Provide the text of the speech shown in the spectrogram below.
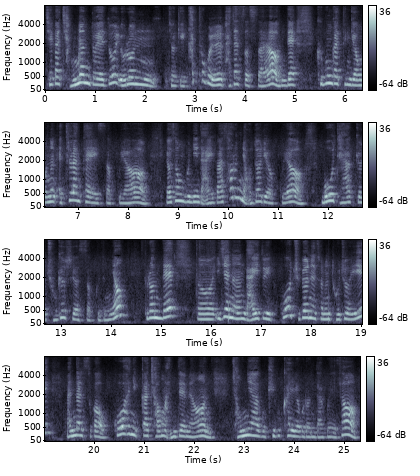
제가 작년도에도 요런 저기 카톡을 받았었어요. 근데 그분 같은 경우는 애틀란타에 있었고요. 여성분이 나이가 38이었고요. 모 대학교 조교수였었거든요. 그런데 어, 이제는 나이도 있고 주변에서는 도저히 만날 수가 없고 하니까 정 안 되면 정리하고 귀국하려고 그런다고 해서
